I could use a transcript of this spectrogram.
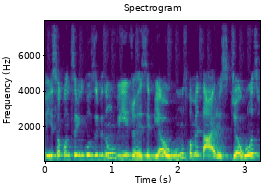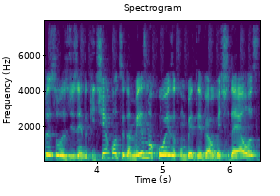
Isso aconteceu, inclusive, num vídeo. Eu recebi alguns comentários de algumas pessoas dizendo que tinha acontecido a mesma coisa com o BT Velvet delas.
